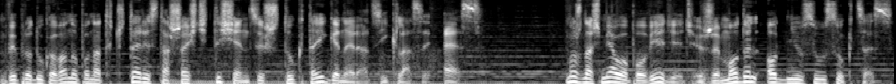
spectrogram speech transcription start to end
Wyprodukowano ponad 406 tysięcy sztuk tej generacji klasy S. Można śmiało powiedzieć, że model odniósł sukces,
